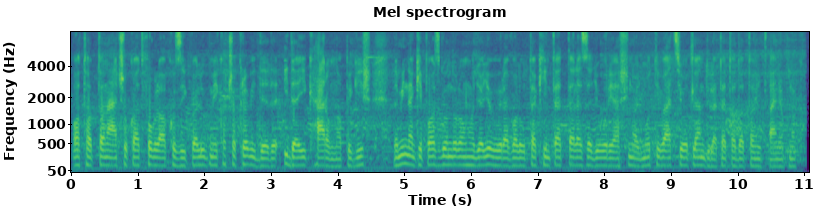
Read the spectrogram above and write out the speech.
adhat tanácsokat, foglalkozik velük, még ha csak rövid ideig, három napig is, de mindenképp azt gondolom, hogy a jövőre való tekintettel ez egy óriási nagy motivációt, lendületet ad a tanítványoknak.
